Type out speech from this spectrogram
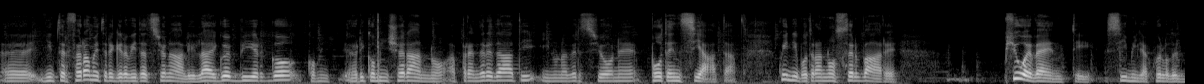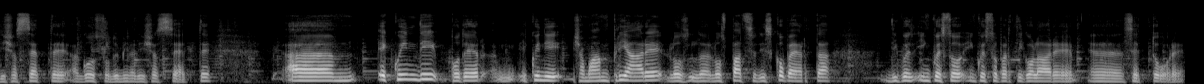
eh, gli interferometri gravitazionali LIGO e Virgo ricominceranno a prendere dati in una versione potenziata, quindi potranno osservare più eventi simili a quello del 17 agosto 2017 ehm, e quindi, poter, e quindi diciamo, ampliare lo, lo, spazio di scoperta di que in, questo, in, questo, particolare eh, settore.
